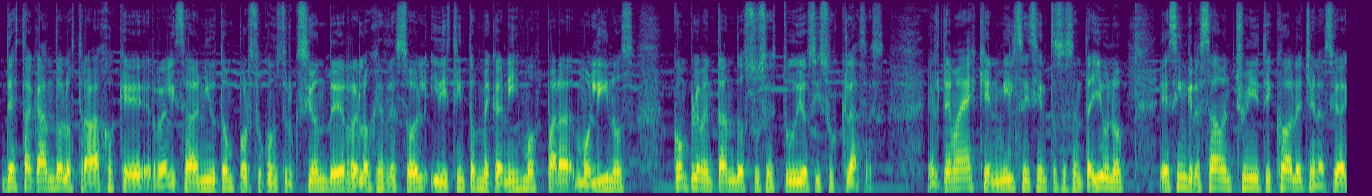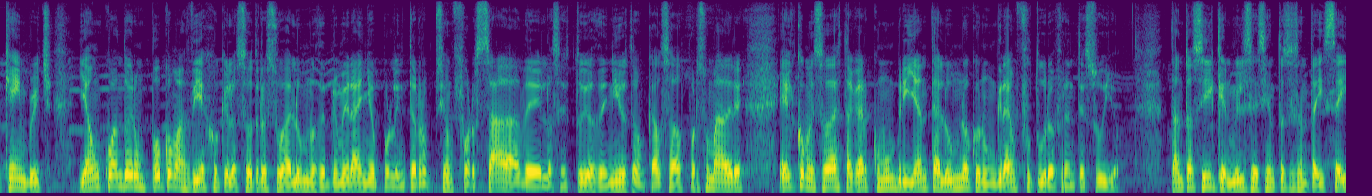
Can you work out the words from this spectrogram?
destacando los trabajos que realizaba Newton por su construcción de relojes de sol y distintos mecanismos para molinos, complementando sus estudios y sus clases. El tema es que en 1661 es ingresado en Trinity College en la ciudad de Cambridge y aun cuando era un poco más viejo que los otros sus alumnos de primer año por la interrupción forzada de los estudios de Newton causados por su madre, él comenzó a destacar como un brillante alumno con un gran futuro frente suyo. Tanto así que en 1666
